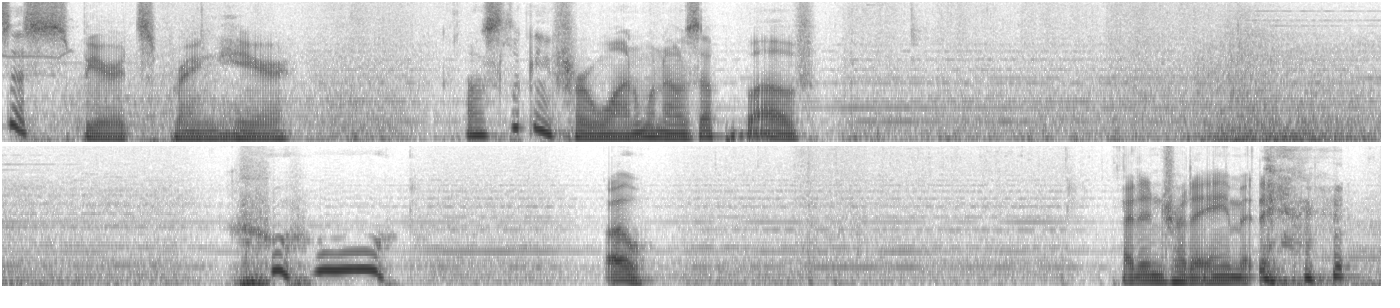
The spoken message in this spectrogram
Is a spirit spring here. I was looking for one when I was up above. Oh. I didn't try to aim it.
